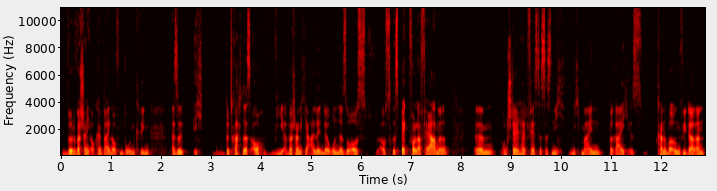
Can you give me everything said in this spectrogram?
würde wahrscheinlich auch kein Bein auf den Boden kriegen. Also ich betrachte das auch, wie wahrscheinlich ja alle in der Runde, so aus, aus respektvoller Ferne ähm, und stelle halt fest, dass das nicht, nicht mein Bereich ist, kann aber irgendwie daran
